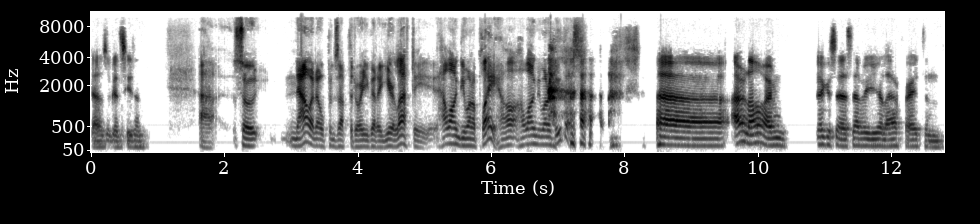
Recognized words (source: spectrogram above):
that was a good season. Uh, so now it opens up the door. You've got a year left. How long do you want to play? How how long do you want to do this? uh, I don't know. I'm like I said, I still have a year left, right? And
